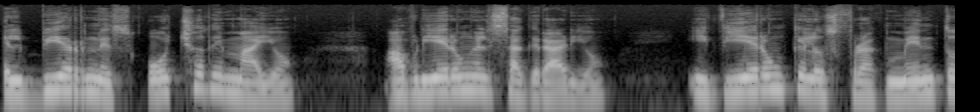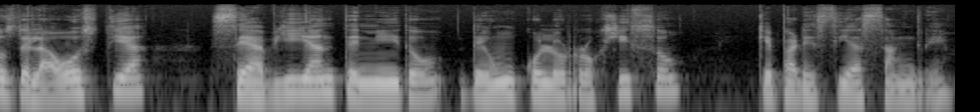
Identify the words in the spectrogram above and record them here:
el viernes 8 de mayo, abrieron el sagrario y vieron que los fragmentos de la hostia se habían tenido de un color rojizo que parecía sangre.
